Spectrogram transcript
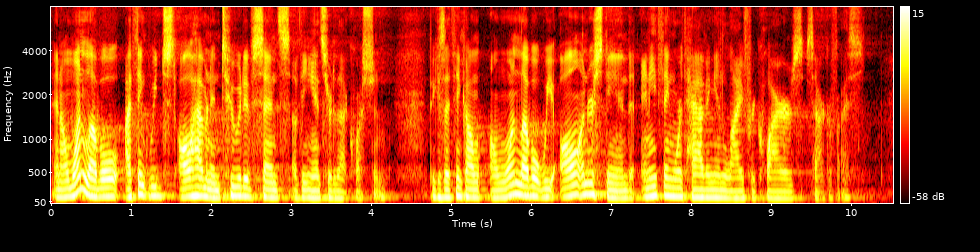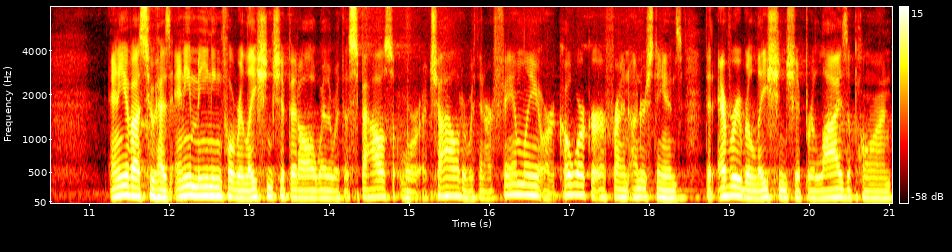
And on one level, I think we just all have an intuitive sense of the answer to that question. Because I think on, on one level, we all understand that anything worth having in life requires sacrifice. Any of us who has any meaningful relationship at all, whether with a spouse or a child or within our family or a coworker or a friend, understands that every relationship relies upon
